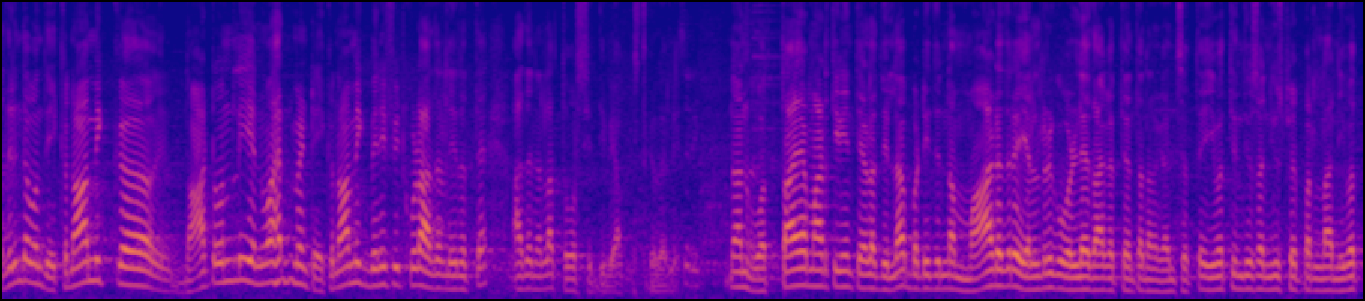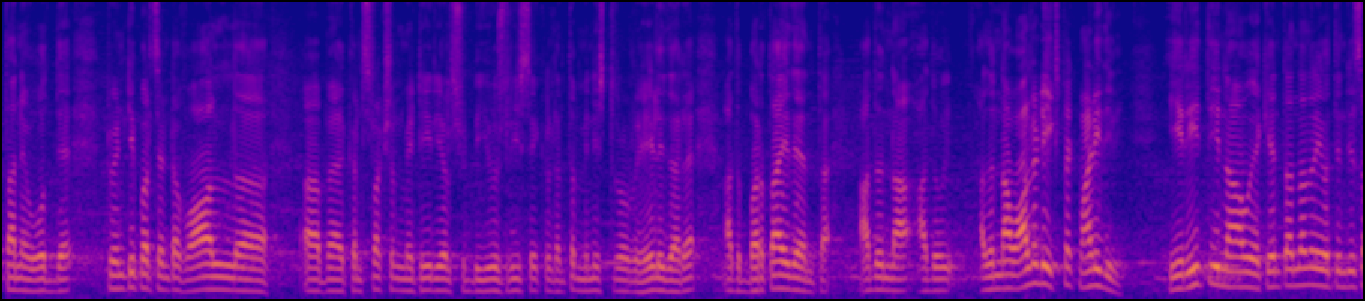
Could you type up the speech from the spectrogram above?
ಅದರಿಂದ ಒಂದು economic not only environment, economic benefit ಕೂಡ ಅದರಲ್ಲಿರುತ್ತೆ. ಅದನ್ನೆಲ್ಲ ತೋರಿಸಿದ್ದೀವಿ ಆ ಪುಸ್ತಕದಲ್ಲಿ. ನಾನು ಒತ್ತಾಯ ಮಾಡ್ತೀನಿ ಅಂತ ಹೇಳೋದಿಲ್ಲ ಬಟ್ ಇದನ್ನು ಮಾಡಿದ್ರೆ ಎಲ್ರಿಗೂ ಒಳ್ಳೆಯದಾಗತ್ತೆ ಅಂತ ನನಗೆ ಅನಿಸುತ್ತೆ. ಇವತ್ತಿನ ದಿವಸ ನ್ಯೂಸ್ ಪೇಪರ್ ನಾನು ಇವತ್ತು ತಾನೇ ಓದಿದೆ. Twenty percent of all construction material should be use recycled ಅಂತ ಮಿನಿಸ್ಟರ್ ಅವರು ಹೇಳಿದ್ದಾರೆ. ಅದು ಬರ್ತಾ ಇದೆ ಅಂತ. ಅದನ್ನು, ಅದು, ಅದನ್ನು ನಾವು ಆಲ್ರೆಡಿ ಎಕ್ಸ್ಪೆಕ್ಟ್ ಮಾಡಿದ್ದೀವಿ ಈ ರೀತಿ ನಾವು ಯಾಕೆಂತಂದರೆ ಇವತ್ತಿನ ದಿವಸ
